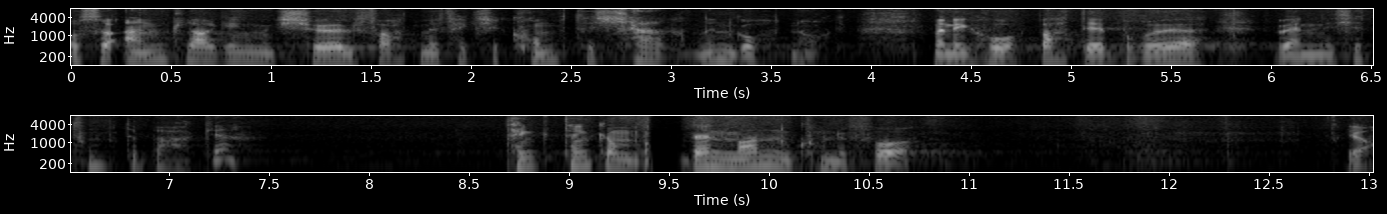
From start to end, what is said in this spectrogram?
Og så anklager jeg meg sjøl for at vi fikk ikke kommet til kjernen godt nok. Men jeg håper at det brødet vender ikke tomt tilbake. Tenk, tenk, om den mannen kunne få ja,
